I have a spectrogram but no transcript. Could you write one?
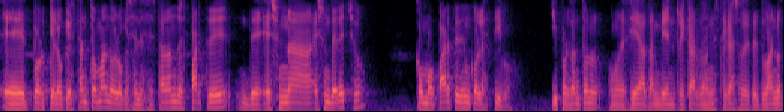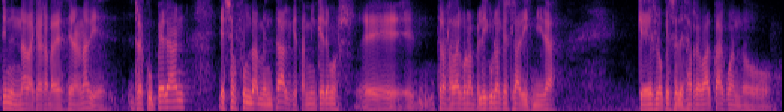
eh, porque lo que están tomando, lo que se les está dando es parte de, es, una, es un derecho como parte de un colectivo. Y por tanto, como decía también Ricardo en este caso de Tetuán, no tienen nada que agradecer a nadie. Recuperan eso fundamental que también queremos eh, trasladar con la película, que es la dignidad, que es lo que se les arrebata cuando,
